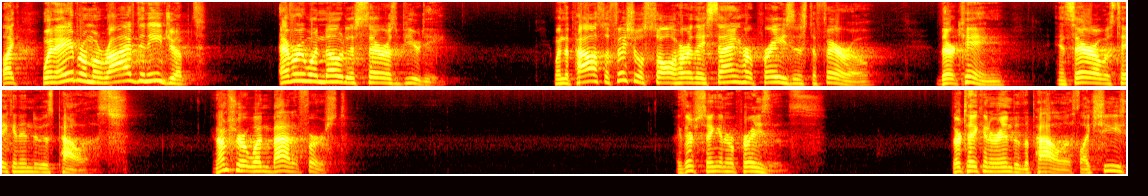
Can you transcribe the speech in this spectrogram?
like when Abram arrived in Egypt, everyone noticed Sarah's beauty. When the palace officials saw her, they sang her praises to Pharaoh, their king, and Sarah was taken into his palace. And I'm sure it wasn't bad at first. Like they're singing her praises. They're taking her into the palace. Like she's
